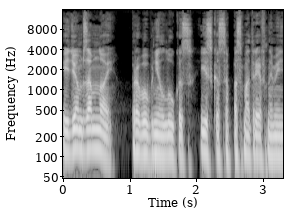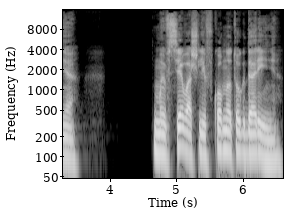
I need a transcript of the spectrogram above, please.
«Идем за мной», — пробубнил Лукас, искоса посмотрев на меня. Мы все вошли в комнату к Дарине.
